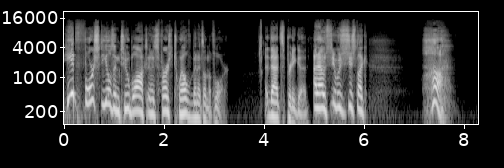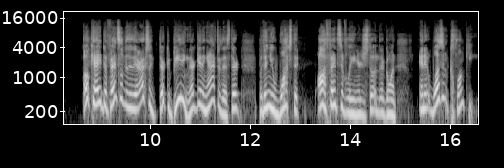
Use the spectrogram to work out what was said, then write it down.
He had four steals and two blocks in his first 12 minutes on the floor. That's pretty good. And I was it was just like, huh. Okay, defensively they're actually they're competing. They're getting after this. They're but then you watched it offensively and you're just they're going and it wasn't clunky.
